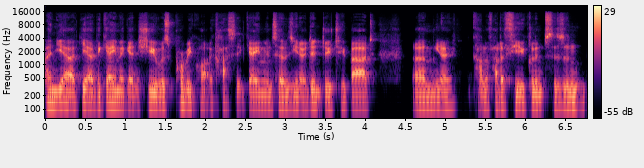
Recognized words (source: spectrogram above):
and yeah, yeah, the game against you was probably quite a classic game in terms, you know, didn't do too bad. Um, you know, kind of had a few glimpses and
